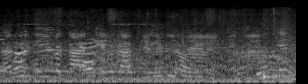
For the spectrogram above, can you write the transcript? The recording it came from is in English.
That's what Eva got. Eva got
